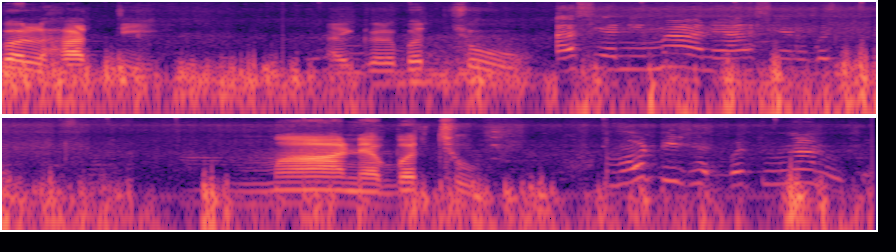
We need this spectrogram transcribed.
ડબલ હાથી. આગળ બચ્છુ આશિયાની માં અને આશિયાનું બચ્ચું. માં ને બચ્છું મોટી છે બચ્ચું નાનું છે.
